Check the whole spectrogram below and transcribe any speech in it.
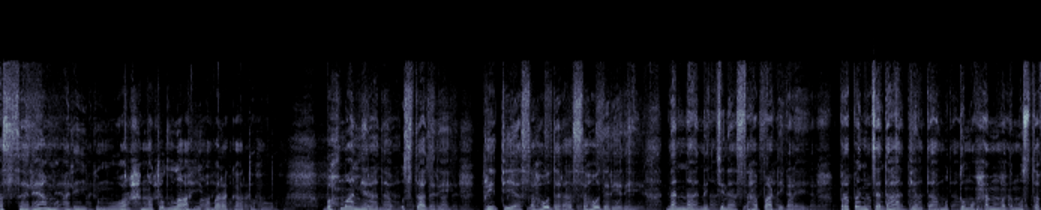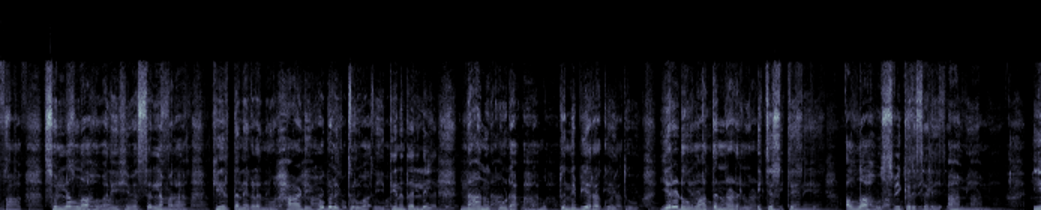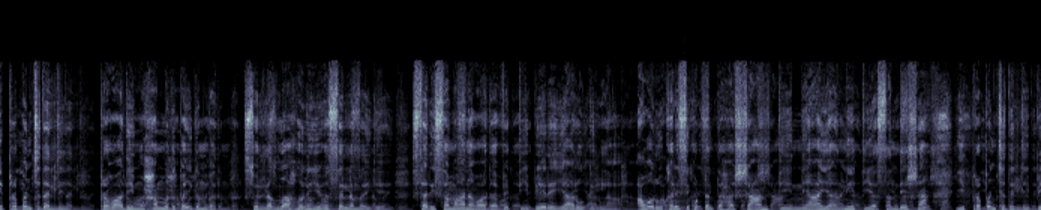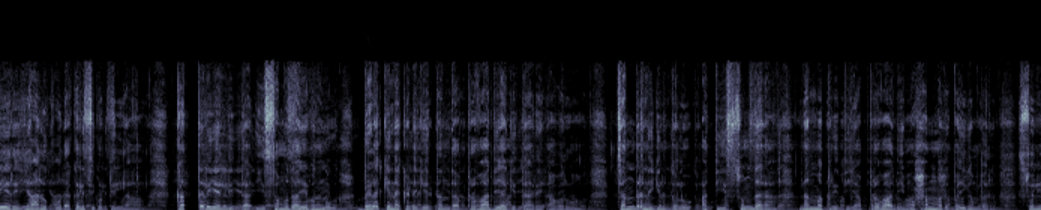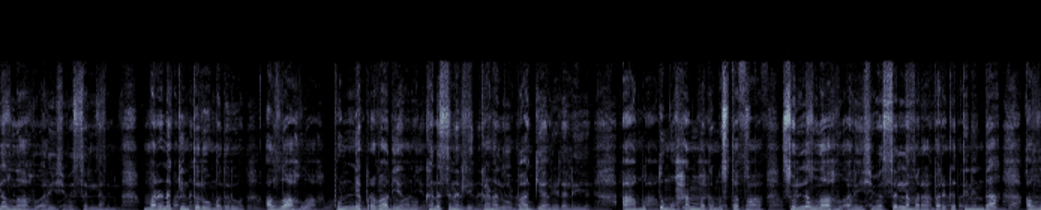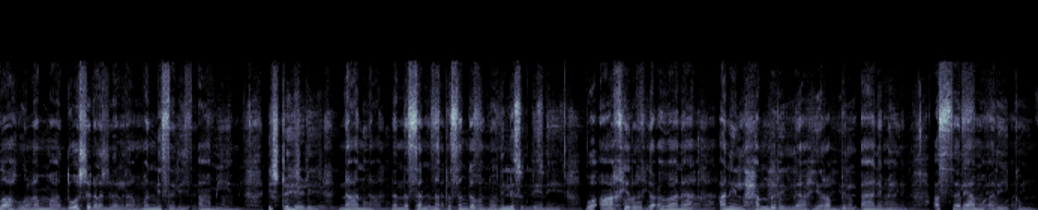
ಅಸ್ಸಲಾಮು ಅಲೈಕುಂ ವರಹಮತುಲ್ಲಾಹಿ ವಬರಕಾತುಹು ಬಹುಮಾನ್ಯರಾದ ಉಸ್ತಾದರೇ ಪ್ರೀತಿಯ ಸಹೋದರ ಸಹೋದರಿಯರೇ ನನ್ನ ನೆಚ್ಚಿನ ಸಹಪಾಠಿಗಳೇ ಪ್ರಪಂಚದಾದ್ಯಂತ ಮುತ್ತು ಮೊಹಮ್ಮದ್ ಮುಸ್ತಫಾ ಸುಲ್ಲಲ್ಲಾಹು ಅಲಿಹಿ ವಸಲ್ಲಮರ ಕೀರ್ತನೆಗಳನ್ನು ಹಾಡಿ ಹೊಗಳುತ್ತಿರುವ ಈ ದಿನದಲ್ಲಿ ನಾನು ಕೂಡ ಆ ಮುತ್ತು ನೆಬಿಯರ ಕುರಿತು ಎರಡು ಮಾತನ್ನಾಡಲು ಇಚ್ಛಿಸುತ್ತೇನೆ. ಅಲ್ಲಾಹು ಸ್ವೀಕರಿಸಲಿ. ಆಮೀನ್. ಈ ಪ್ರಪಂಚದಲ್ಲಿ ಪ್ರವಾದಿ ಮುಹಮ್ಮದ್ ಪೈಗಂಬರ್ ಸೊಲ್ಲಲ್ಲಾಹು ಅಲೈಹಿ ಸರಿ ಸಮಾನವಾದ ವ್ಯಕ್ತಿ ಬೇರೆ ಯಾರೂ ಇಲ್ಲ. ಅವರು ಕಲಿಸಿಕೊಟ್ಟಂತಹ ಶಾಂತಿ, ನ್ಯಾಯ, ನೀತಿಯ ಸಂದೇಶ ಈ ಪ್ರಪಂಚದಲ್ಲಿ ಬೇರೆ ಯಾರು ಕೂಡ ಕಲಿಸಿಕೊಟ್ಟಿಲ್ಲ. ಕತ್ತಲೆಯಲ್ಲಿದ್ದ ಈ ಸಮುದಾಯವನ್ನು ಬೆಳಕಿನ ಕಡೆಗೆ ತಂದ ಪ್ರವಾದಿಯಾಗಿದ್ದಾರೆ ಅವರು. ಚಂದ್ರನಿಗಿಂತಲೂ ಅತಿ ಸುಂದರ ನಮ್ಮ ಪ್ರೀತಿಯ ಪ್ರವಾದಿ ಮೊಹಮ್ಮದ್ ಪೈಗಂಬರ್ ಸೊಲ್ಲಲ್ಲಾಹು ಅಲಿಹಿ ವಸಲ್ಲಂ. ಮರಣಕ್ಕಿಂತಲೂ ಮೊದಲು ಅಲ್ಲಾಹು ಪುಣ್ಯ ಪ್ರವಾದಿಯನ್ನು ಕನಸಿನಲ್ಲಿ ಕಾಣಲು ಭಾಗ್ಯ ನೀಡಲಿ. ಆ ಮುತ್ತು ಮುಹಮ್ಮದ್ ಮುಸ್ತಫಾ ಸೊಲ್ಲಲ್ಲಾಹು ಅಲಿಹಿ ವಸಲ್ಲಮರ ಬರಕತ್ತಿನಿಂದ ಅಲ್ಲಾಹು ನಮ್ಮ ದೋಷಗಳನ್ನೆಲ್ಲ ಮನ್ನಿಸಲಿ. ಆಮೀನ್. ಇಷ್ಟು ಹೇಳಿ ನಾನು ನನ್ನ ಸಣ್ಣ ಪ್ರಸಂಗವನ್ನು ನಿಲ್ಲಿಸುತ್ತೇನೆ. ವ ಆಖಿರು ದಅವಾನ ಅನಿಲ್ ಹಮ್ದುಲಿಲ್ಲಾಹಿ ರಬ್ಬಿಲ್ ಆಲಮೀನ್. ಅಸ್ಸಲಾಮು ಅಲೈಕುಂ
